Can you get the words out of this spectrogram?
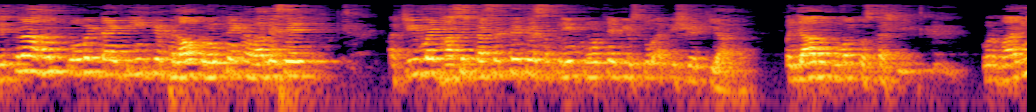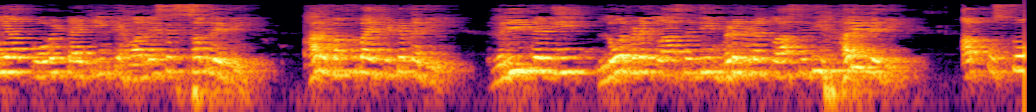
जितना हम कोविड नाइन्टीन के फैलाव को रोकने के हवाले से अचीवमेंट हासिल कर सकते थे, सुप्रीम कोर्ट ने भी उसको अप्रिशिएट किया। पंजाब हुकूमत को स्पष्ट कुर्बानियाँ कोविड नाइन्टीन के हवाले से सबने दी। हर मकतबा फ़िक्र ने दी। गरीब ने दी लोअर मिडिल क्लास ने दी मिडिल मिडिल क्लास ने दी, हर एक ने दी। अब उसको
